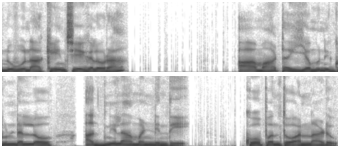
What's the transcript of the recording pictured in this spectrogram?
నువ్వు నాకేం చేయగలవురా? ఆ మాట యముని గుండెల్లో అగ్నిలా మండింది. కోపంతో అన్నాడు.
